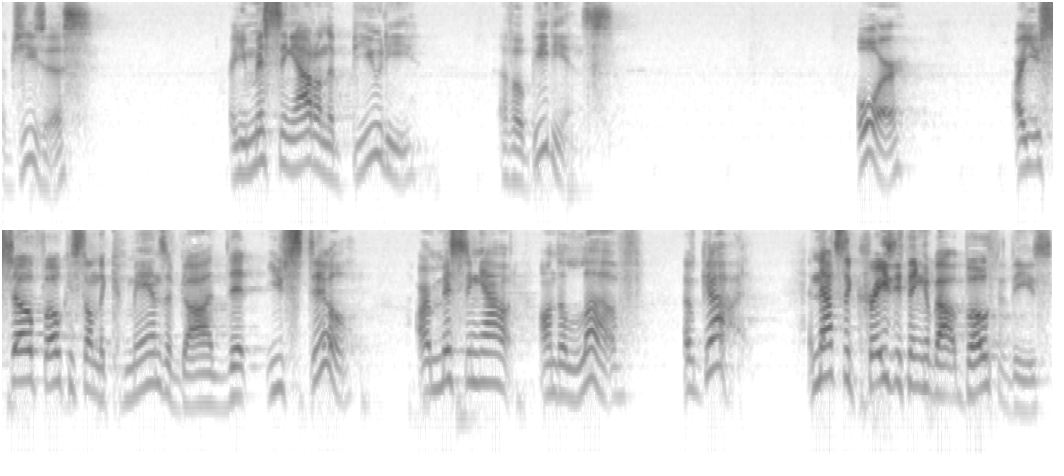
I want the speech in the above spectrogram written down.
of Jesus? Are you missing out on the beauty of obedience? Or are you so focused on the commands of God that you still are missing out on the love of God? And that's the crazy thing about both of these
